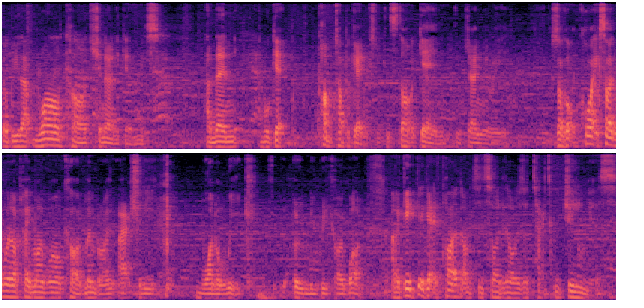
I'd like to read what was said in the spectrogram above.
there'll be that wild card shenanigans, and then we'll get pumped up again because we can start again in January. Because I got quite excited when I played my wild card. Remember, I actually won a week, the only week I won, and I did get part up to decided I was a tactical genius.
